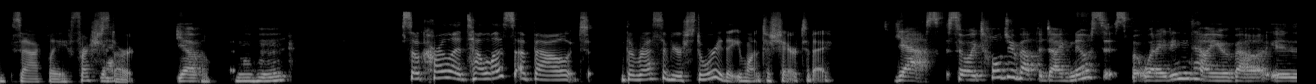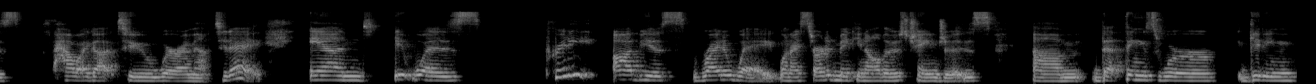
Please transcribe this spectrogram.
Exactly. Fresh yeah. start. Yep. Mm-hmm. So Karla, tell us about the rest of your story that you want to share today. Yes. So I told you about the diagnosis, but what I didn't tell you about is how I got to where I'm at today. And it was pretty obvious right away when I started making all those changes um, that things were getting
